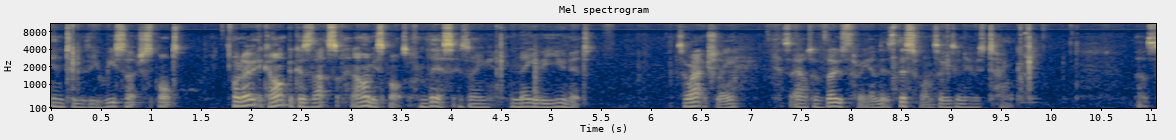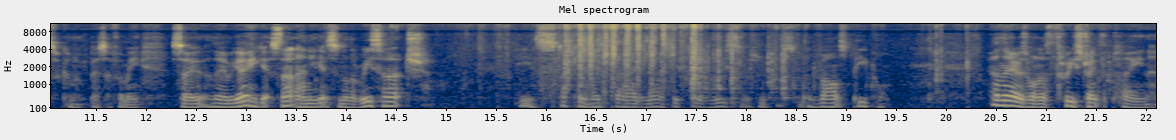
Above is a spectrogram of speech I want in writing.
into the research spot. Oh no, it can't because that's an army spot, and this is a navy unit. So actually, it's out of those three, and it's this one, so he's going to use tank. That's kind of better for me. So there we go, he gets that, and he gets another research. He's stuck in his bag nicely full of research and advanced people. And there is one of three strength plane.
